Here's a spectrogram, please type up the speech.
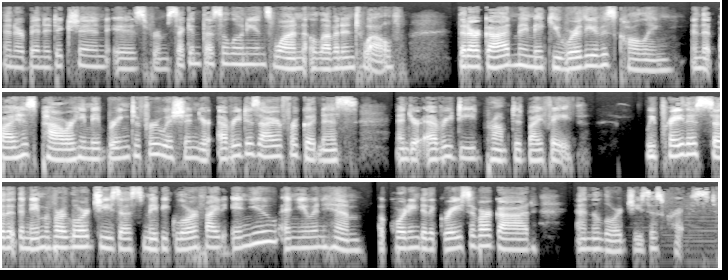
And our benediction is from Second Thessalonians 1 11 and 12. That our God may make you worthy of his calling, and that by his power he may bring to fruition your every desire for goodness and your every deed prompted by faith. We pray this so that the name of our Lord Jesus may be glorified in you and you in him, according to the grace of our God and the Lord Jesus Christ.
